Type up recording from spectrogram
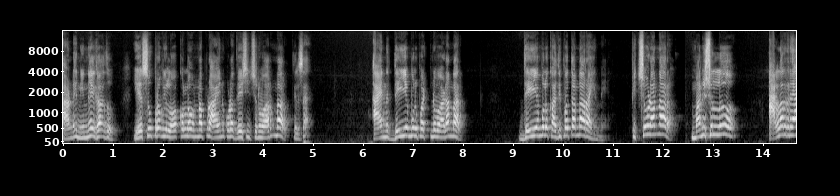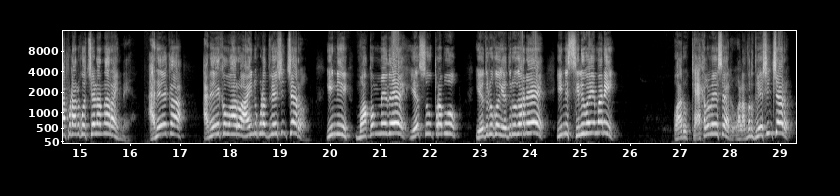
అంటే నిన్నే కాదు. యేసుప్రభు ఈ లోకంలో ఉన్నప్పుడు ఆయన కూడా ద్వేషించిన వారు ఉన్నారు. తెలుసా? ఆయన దెయ్యములు పట్టినవాడు అన్నారు దెయ్యములకు అధిపతి అన్నారు ఆయన్ని. పిచ్చోడు అన్నారు మనుషుల్లో అల్లరి రేపడానికి వచ్చాడన్నారు ఆయన్ని. అనేక అనేక వారు ఆయన కూడా ద్వేషించారు. ఇన్ని ముఖం మీదే యేసు ప్రభు ఎదురుగా ఎదురుగానే ఇన్ని సిలువేయమని వారు కేకలు వేశారు. వాళ్ళందరూ ద్వేషించారు.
